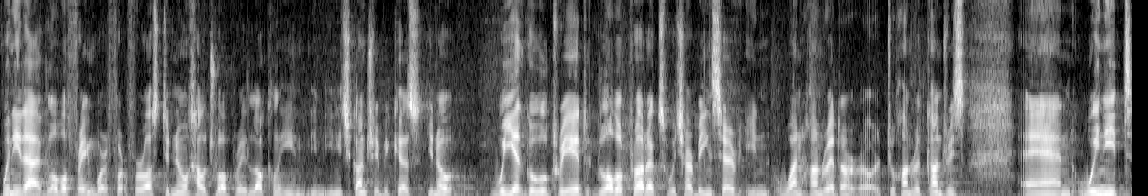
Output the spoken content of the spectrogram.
we need a global framework for, for us to know how to operate locally in, in, in each country because, you know, we at Google create global products which are being served in 100 or, or 200 countries. And we need,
